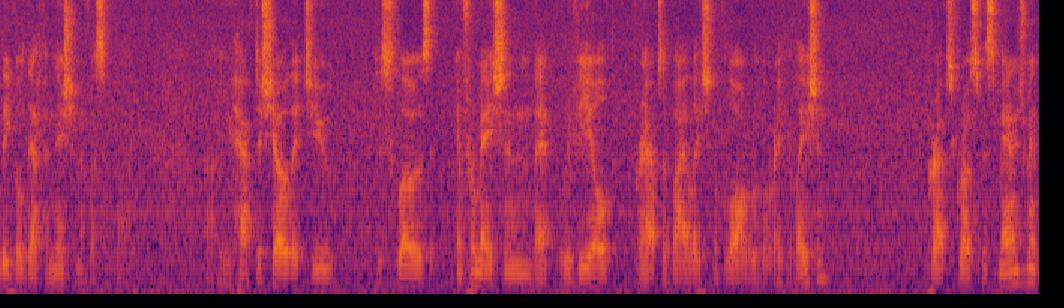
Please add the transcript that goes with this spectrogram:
legal definition of whistleblowing. Uh, you have to show that you disclose information that revealed perhaps a violation of law, rule, or regulation, perhaps gross mismanagement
